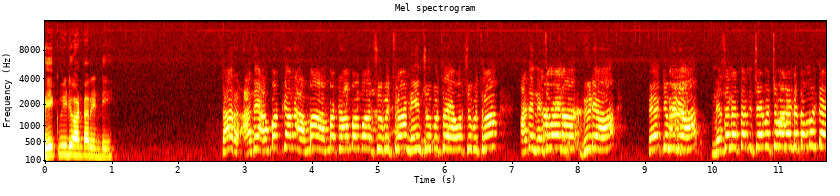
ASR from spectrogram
ఫేక్ వీడియో అంటారేంటి? సార్ అదే అంబేద్కర్ అమ్మ అంబటి రాంబాబు గారు చూపించినా నేను చూపించినా ఎవరు చూపించినా అది నిజమైన వీడియో ఫేక్ వీడియో నిజ చేపించమనండి తమ్ముంటే.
